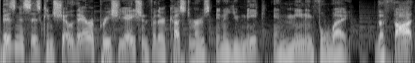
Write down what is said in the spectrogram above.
businesses can show their appreciation for their customers in a unique and meaningful way. The thought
